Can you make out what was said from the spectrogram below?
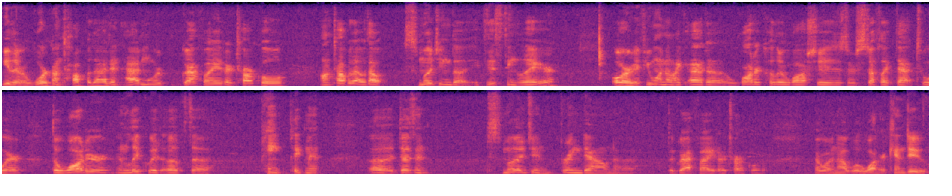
either work on top of that and add more graphite or charcoal on top of that without smudging the existing layer. Or if you want to like add uh, watercolor washes or stuff like that to where the water and liquid of the paint pigment uh, doesn't smudge and bring down uh, the graphite or charcoal or whatnot what water can do.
